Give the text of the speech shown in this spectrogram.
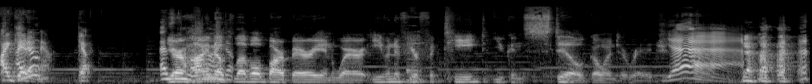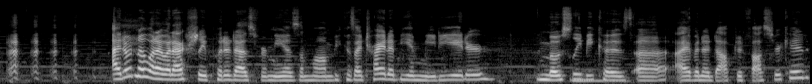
I get I it now. Yeah. As You're a high I enough level barbarian where even if you're fatigued, you can still go into rage. yeah. I don't know what I would actually put it as for me as a mom because I try to be a mediator, mostly because uh, I have an adopted foster kid.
